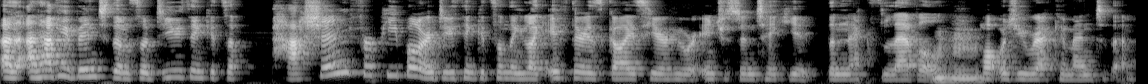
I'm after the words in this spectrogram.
And, and have you been to them? So do you think it's a passion for people, or do you think it's something like if there's guys here who are interested in taking it the next level, mm-hmm. what would you recommend to them?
